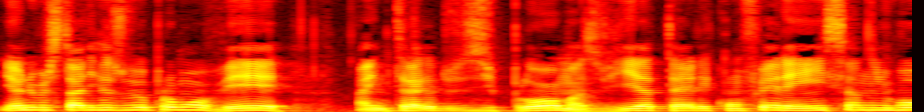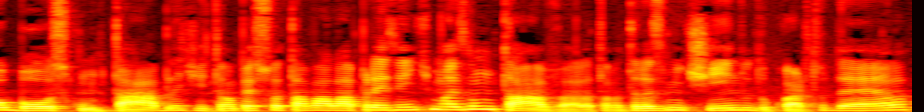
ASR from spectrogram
e a universidade resolveu promover a entrega dos diplomas via teleconferência em robôs com tablet. Então a pessoa estava lá presente, mas não estava. Ela estava transmitindo do quarto dela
